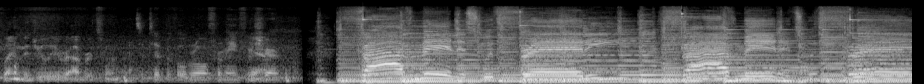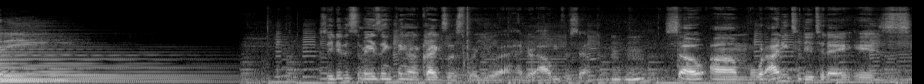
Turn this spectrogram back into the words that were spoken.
playing the Julia Roberts one. That's a typical role for me, for Yeah. sure. Five minutes with Freddie. Five minutes with Freddie. So you did this amazing thing on Craigslist where you uh, had your album for sale. Mm-hmm. So um, what I need to do today is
